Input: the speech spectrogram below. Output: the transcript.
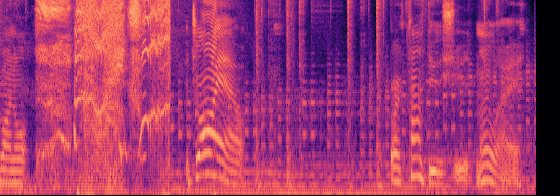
why not? Dry out. Bro, I can't do this shit. No way.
